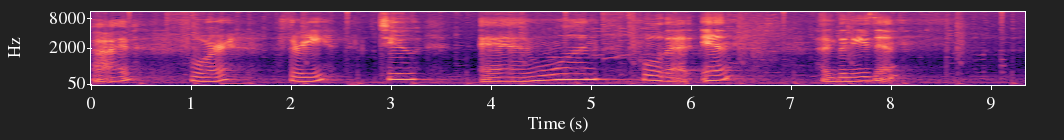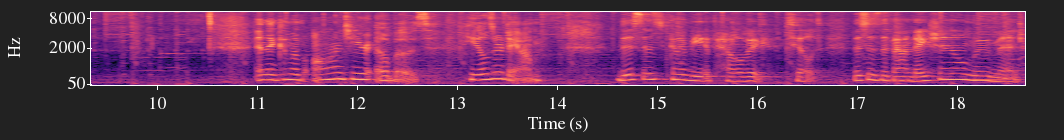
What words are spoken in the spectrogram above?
Five, four, three, two, and one. Pull that in, hug the knees in. And then come up onto your elbows. Heels are down. This is gonna be a pelvic tilt. This is the foundational movement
